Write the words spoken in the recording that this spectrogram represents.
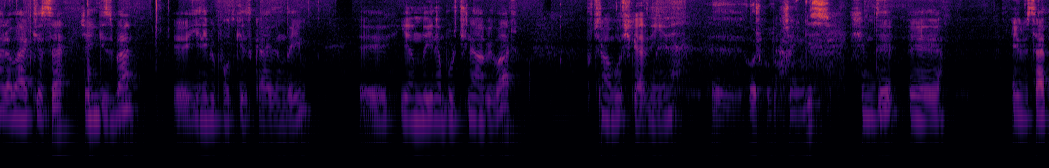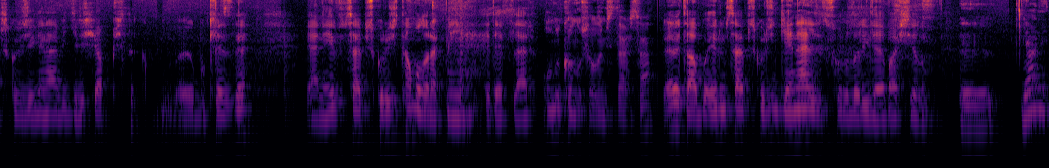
Merhaba herkese. Cengiz ben. Ee, yeni bir podcast kaydındayım. Ee, yanımda yine Burçin abi var. Burçin abi hoş geldin yine. Ee, hoş bulduk Cengiz. Şimdi e, evrimsel psikolojiye genel bir giriş yapmıştık. E, bu kez de yani evrimsel psikoloji tam olarak neyi hedefler onu konuşalım istersen. Evet abi bu evrimsel psikoloji genel sorularıyla başlayalım. Ee, yani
